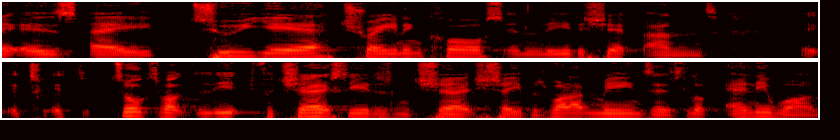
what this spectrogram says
it is a two-year training course in leadership, and it, it, it talks about le- for church leaders and church shapers. What that means is, look, anyone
